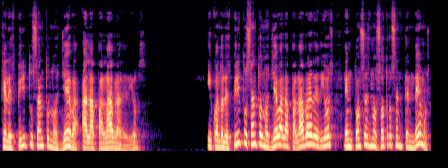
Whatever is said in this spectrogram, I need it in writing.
que el Espíritu Santo nos lleva a la palabra de Dios. Y cuando el Espíritu Santo nos lleva a la palabra de Dios, entonces nosotros entendemos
